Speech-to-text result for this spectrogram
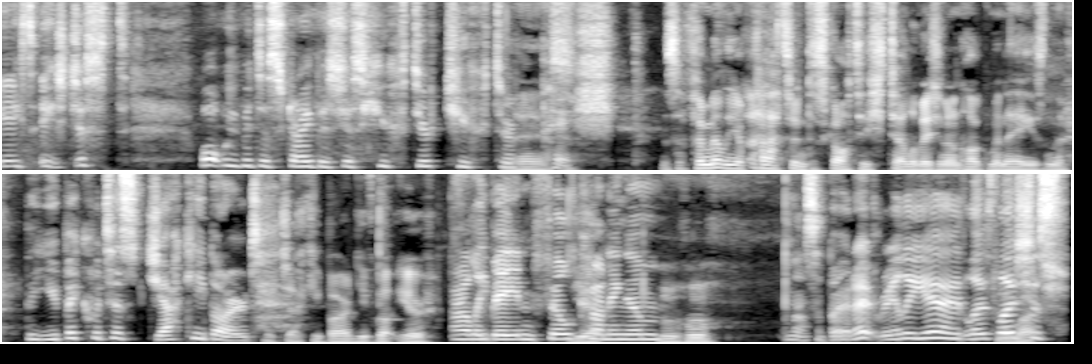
it's it's just what we would describe as just huchter tuchter Yes. pish. There's a familiar pattern to Scottish television on Hogmanay, isn't there? The ubiquitous Jackie Bird, With Jackie Bird, you've got your. Aly Bain, Phil Yep. Cunningham. hmm And that's about it, really. Yeah, let's Pretty let's much. just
